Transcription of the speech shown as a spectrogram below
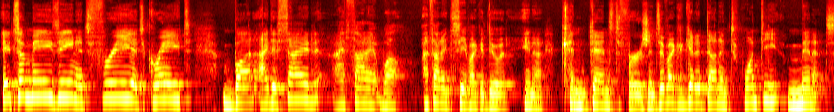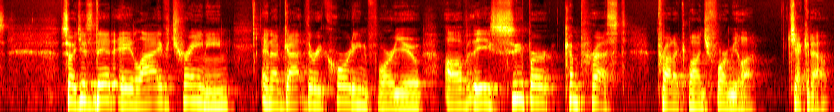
It's amazing. It's free. It's great. But I decided, I thought, I, well, I thought I'd see if I could do it in a condensed version, see if I could get it done in 20 minutes. So I just did a live training and I've got the recording for you of the super compressed product launch formula. Check it out.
